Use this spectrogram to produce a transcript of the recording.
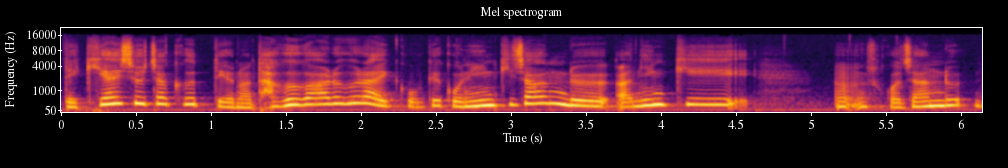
出来合い執着っていうのはタグがあるぐらいこう結構人気ジャンルあ人気うんそこジャンルっ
